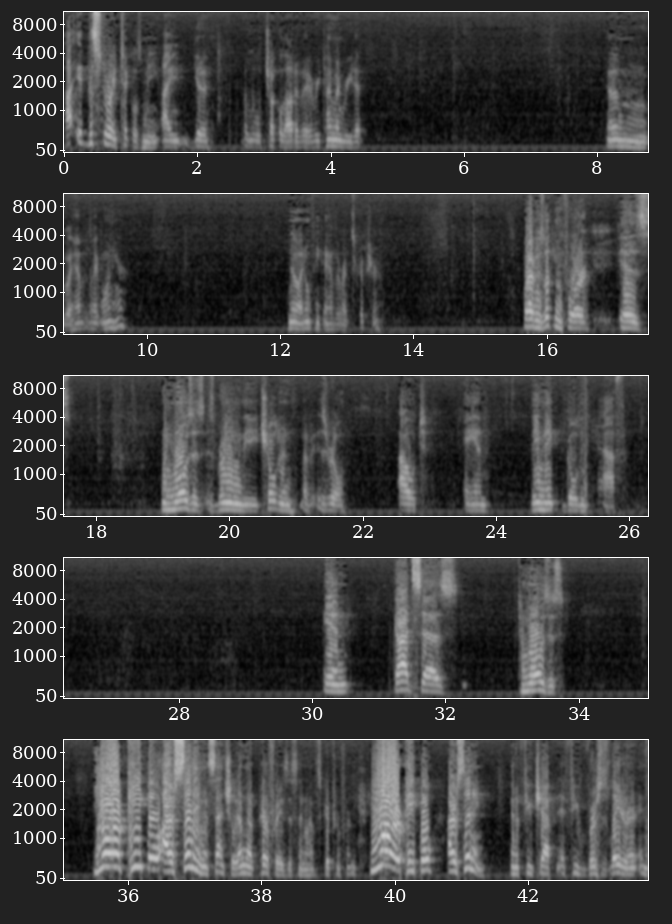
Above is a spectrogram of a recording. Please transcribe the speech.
I, it, this story tickles me. I get a, a little chuckle out of it every time I read it. Um, do I have the right one here? No, I don't think I have the right scripture. What I was looking for is when Moses is bringing the children of Israel out and they make the golden calf. And God says to Moses, Your people are sinning, essentially. I'm going to paraphrase this, I don't have the scripture in front of me. Your people are sinning and a few chap- a few verses later in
